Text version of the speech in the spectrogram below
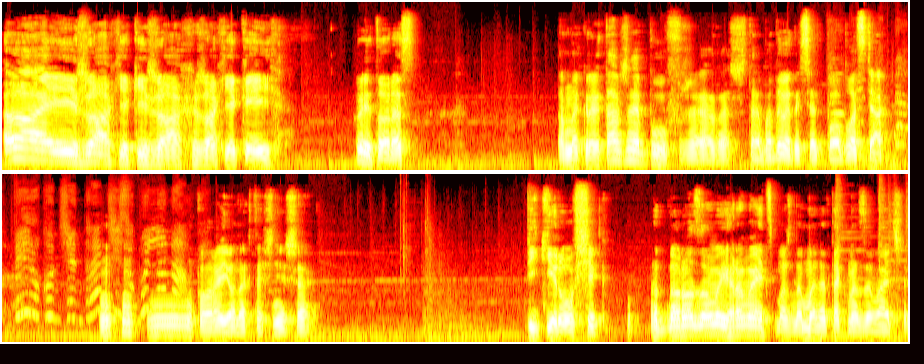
Ай, жах, який жах, жах який. Привіт, Орес. Там на крита вже був, вже знаєш, треба дивитися по областях. По районах, точніше. Пікіровщик. Одноразовий гравець, можна мене так називати.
